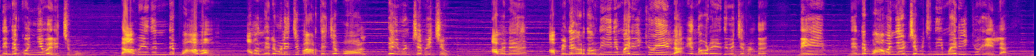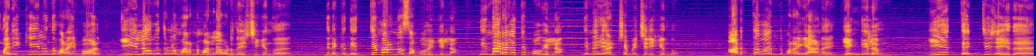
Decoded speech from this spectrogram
നിന്റെ കുഞ്ഞ് മരിച്ചു പോകും. ദാവീദിന്റെ പാപം അവൻ നിലവിളിച്ച് പ്രാർത്ഥിച്ചപ്പോൾ ദൈവം ക്ഷമിച്ചു. അവന് "ആ, പിന്നെ കർത്താവ് നീ ഇനി മരിക്കുകയില്ല എന്ന് അവിടെ എഴുതി വെച്ചിട്ടുണ്ട്. നീ നിന്റെ പാപം ഞാൻ ക്ഷമിച്ച് നീ മരിക്കുകയില്ല. മരിക്കുകയില്ലെന്ന് പറയുമ്പോൾ ഈ ലോകത്തുള്ള മരണമല്ല അവിടെ ഉദ്ദേശിക്കുന്നത്. നിനക്ക് നിത്യമരണം സംഭവിക്കില്ല. നീ നരകത്തിൽ പോകില്ല. നിന്നെ ഞാൻ ക്ഷമിച്ചിരിക്കുന്നു. അടുത്ത വന്ന് പറയുകയാണ് എങ്കിലും ഈ തെറ്റ് ചെയ്ത്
